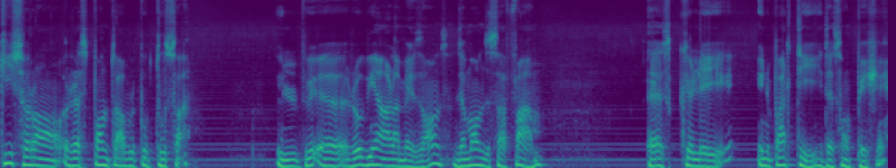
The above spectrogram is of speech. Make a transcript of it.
qui seront responsables pour tout ça. Il euh, revient à la maison, demande sa femme est-ce qu'elle est une partie de son péché?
